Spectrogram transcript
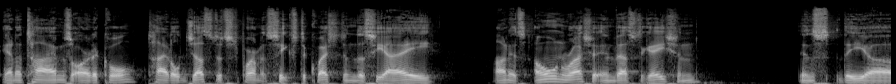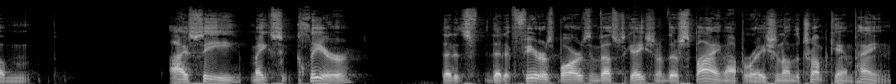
In a Times article titled "Justice Department Seeks to Question the CIA on Its Own Russia Investigation," the um, IC makes it clear that it's that it fears Barr's investigation of their spying operation on the Trump campaign.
